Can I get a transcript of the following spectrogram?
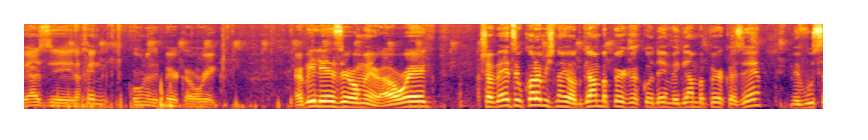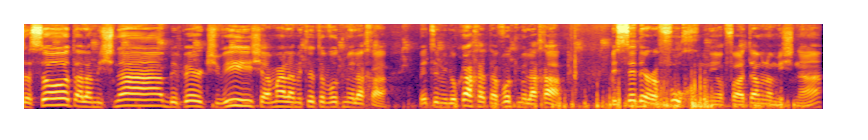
ואז לכן קוראים לזה פרק ההורג. רבי אליעזר אומר, ההורג, עכשיו בעצם כל המשניות, גם בפרק הקודם וגם בפרק הזה, מבוססות על המשנה בפרק שביעי שאמר ל"ט אבות מלאכה. בעצם היא לוקחת אבות מלאכה בסדר הפוך מהופעתם למשנה,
